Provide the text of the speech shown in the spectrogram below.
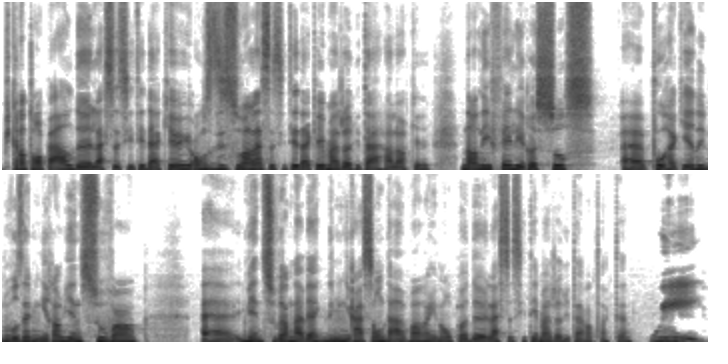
Puis quand on parle de la société d'accueil, on se dit souvent la société d'accueil majoritaire, alors que dans les faits, les ressources euh, pour accueillir des nouveaux immigrants viennent souvent euh, ils viennent souvent de la vague d'immigration d'avant et non pas de la société majoritaire en tant que telle. Oui,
